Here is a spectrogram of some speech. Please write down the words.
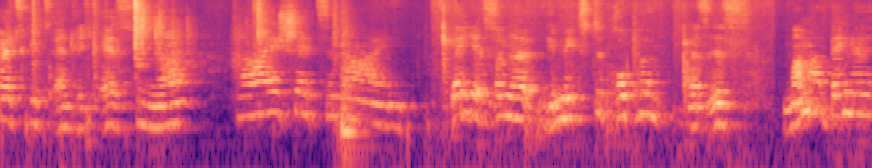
jetzt gibt's endlich Essen, ne? Hi, Schätzelein. Ja, hier ist so eine gemixte Gruppe. Das ist Mama Bengel,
